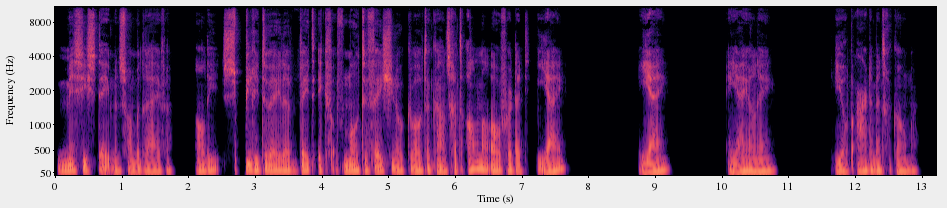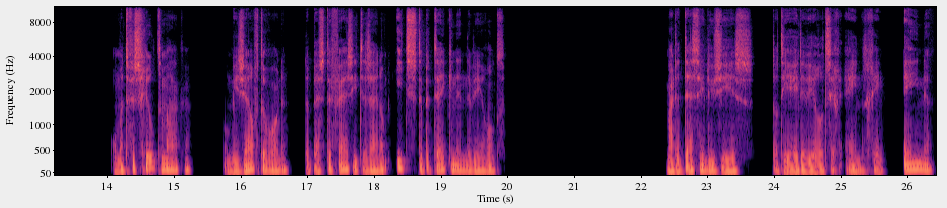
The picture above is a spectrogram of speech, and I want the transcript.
missiestatements van bedrijven, al die spirituele, weet ik, of motivational quote accounts, gaat allemaal over dat jij, jij en jij alleen hier op aarde bent gekomen om het verschil te maken om jezelf te worden, de beste versie te zijn, om iets te betekenen in de wereld. Maar de desillusie is dat die hele wereld zich één, geen ene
